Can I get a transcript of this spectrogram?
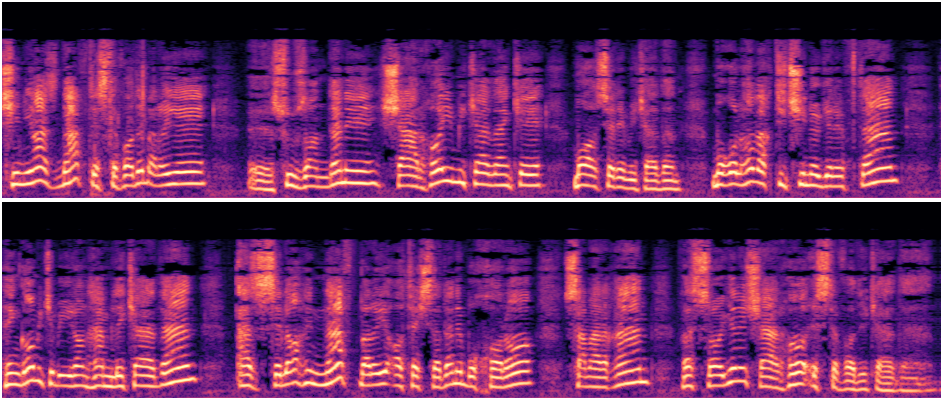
چینی ها از نفت استفاده برای سوزاندن شهرهایی می‌کردن که محاصره می‌کردن. مغول ها وقتی چین رو گرفتن هنگامی که به ایران حمله کردند از سلاح نفت برای آتش زدن بخارا، سمرقند و سایر شهرها استفاده کردند.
